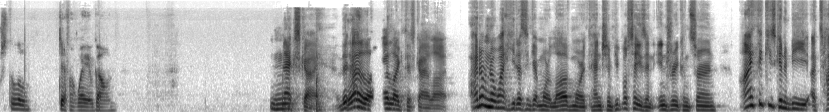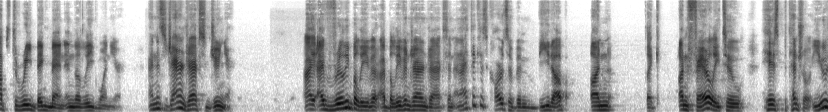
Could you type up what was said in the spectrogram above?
Just a little different way of going. Next guy. Yeah. I, like, I like this guy a lot. I don't know why he doesn't get more love, more attention. People say he's an injury concern. I think he's going to be a top three big man in the league one year, and it's Jaren Jackson Jr. I, I really believe it. I believe in Jaren Jackson, and I think his cards have been beat up un like unfairly to his potential. You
